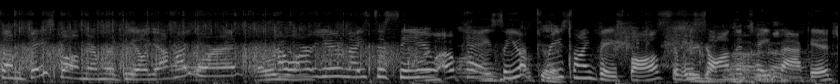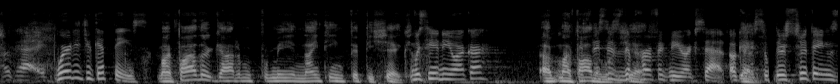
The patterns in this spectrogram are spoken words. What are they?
some baseball memorabilia. Hi, Warren. Oh, How are, How are you? Nice to see you. Okay, so you have okay. three signed baseballs that we saw in the tape package. Okay. Where did you get these? My father got them for me in 1956. Was he a New Yorker? Uh, my father This was, is the yes. perfect New York set. Okay, yes. so there's two things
